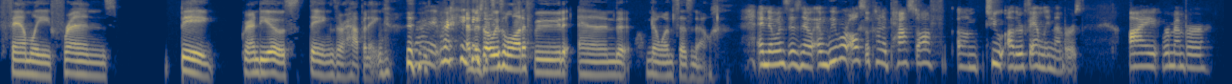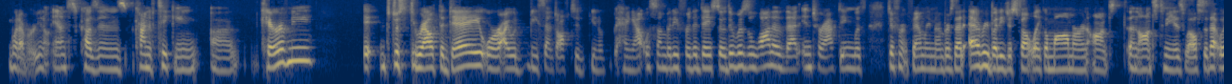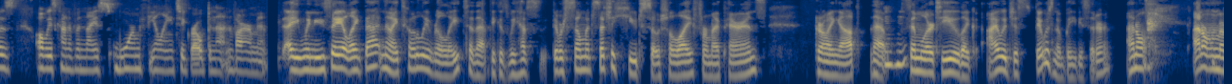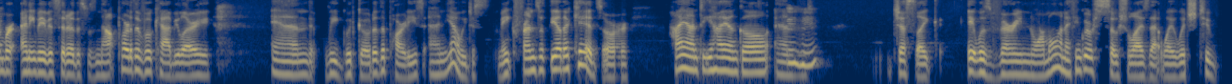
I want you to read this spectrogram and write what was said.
family, friends, big, grandiose things are happening. Right, right. and there's always a lot of food, and no one says no and no one says no. And we were also kind of passed off um, to other family members. I remember whatever, you know, aunts, cousins kind of taking uh, care of me it, just throughout the day or i would be sent off to you know hang out with somebody for the day so there was a lot of that interacting with different family members that everybody just felt like a mom or an aunt an aunt to me as well so that was always kind of a nice warm feeling to grow up in that environment I, when you say it like that no i totally relate to that because we have there was so much such a huge social life for my parents growing up that mm-hmm. similar to you like i would just there was no babysitter. I don't i don't remember any babysitter. This was not part of the vocabulary. And we would go to the parties and yeah we just make friends with the other kids or hi auntie. Hi uncle. And mm-hmm. just like it was very normal. And i think we were socialized that way which to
